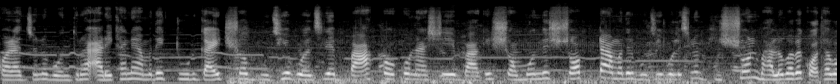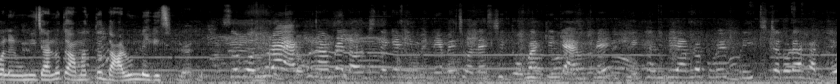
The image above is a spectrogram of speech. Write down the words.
করার জন্য, বন্ধুরা। আর এখানে আমাদের ট্যুর গাইড সব বুঝিয়ে বলছিলে, বাঘ কখন আসে বাঘের সম্বন্ধে সবটা আমাদের বুঝিয়ে বলেছিল ভীষণ ভালোভাবে কথা বলেন উনি, জানো তো, আমার তো দারুণ লেগেছিল। বন্ধুরা, এখন আমরা লঞ্চ থেকে নেমে- চলে এসেছি দোবাকি ক্যাম্পে এখান দিয়ে আমরা পুরো ব্রিজটা হাঁটবো।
